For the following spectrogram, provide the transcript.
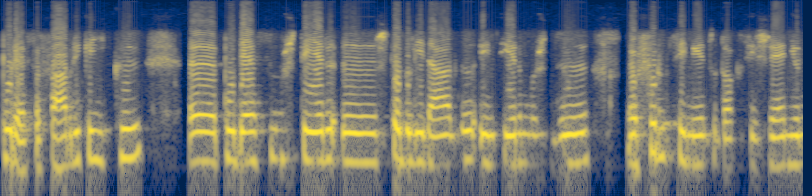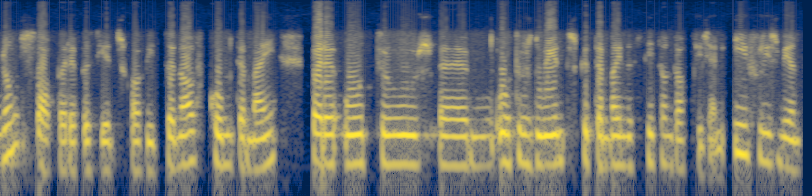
por essa fábrica e que uh, pudéssemos ter uh, estabilidade em termos de uh, fornecimento de oxigênio, não só para pacientes Covid-19, como também para outros, um, outros doentes que também necessitam de oxigênio. Infelizmente,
